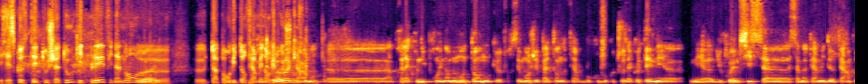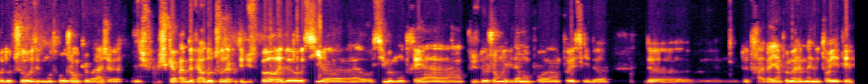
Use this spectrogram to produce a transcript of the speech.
Et c'est ce côté touche à tout qui te plaît finalement euh, euh, T'as pas envie de t'enfermer dans quelque ouais, chose carrément. Euh, après, la chronique prend énormément de temps, donc forcément, j'ai pas le temps de faire beaucoup, beaucoup de choses à côté. Mais, mais du coup, M6, ça m'a permis de faire un peu d'autres choses et de montrer aux gens que voilà, je, je, suis capable de faire d'autres choses à côté du sport et de aussi, aussi me montrer à, à, plus de gens, évidemment, pour un peu essayer de, de de travailler un peu ma, notoriété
